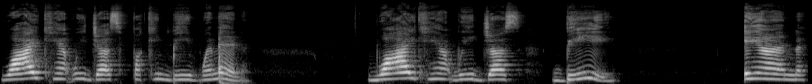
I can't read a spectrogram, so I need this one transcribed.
why can't we just fucking be women? Why can't we just be? And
